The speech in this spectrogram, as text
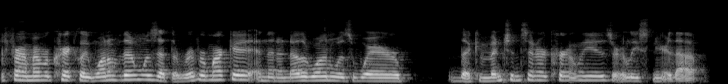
if I remember correctly, one of them was at the River Market, and then another one was where the convention center currently is, or at least near that.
